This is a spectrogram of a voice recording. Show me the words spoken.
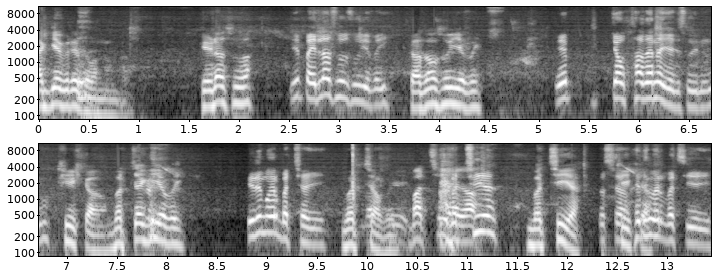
ਅੱਗੇ ਵੀਰੇ ਦੋ ਨੰਬਰ। ਕਿਹੜਾ ਸੂਆ? ਇਹ ਪਹਿਲਾ ਸੂ ਸੂਈ ਹੈ ਬਾਈ। ਕਦੋਂ ਸੂਈ ਹੈ ਬਾਈ? ਇਹ ਚੌਥਾ ਦਿਨ ਹੈ ਜੀ ਸੂਈ ਨੂੰ। ਠੀਕ ਆ ਬੱਚਾ ਕੀ ਆ ਬਾਈ? ਇਹਦੇ ਮਗਰ ਬੱਚਾ ਜੀ। ਬੱਚਾ ਬਾਈ। ਬੱਚੀ ਬੱਚੀ ਹੈ। ਬੱਚੀ ਆ ਅੱਛਾ ਠੀਕ ਇਹਦੇ ਆ। ਮਗਰ ਬੱਚੀ ਹੈ ਜੀ।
